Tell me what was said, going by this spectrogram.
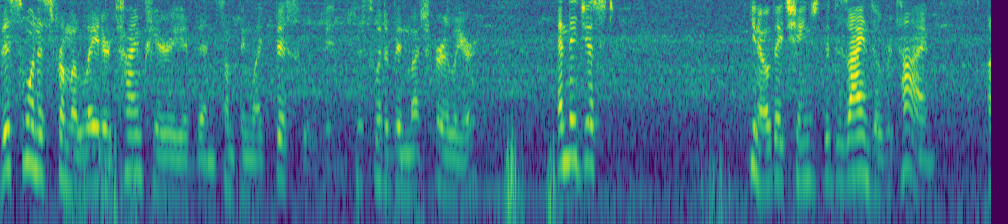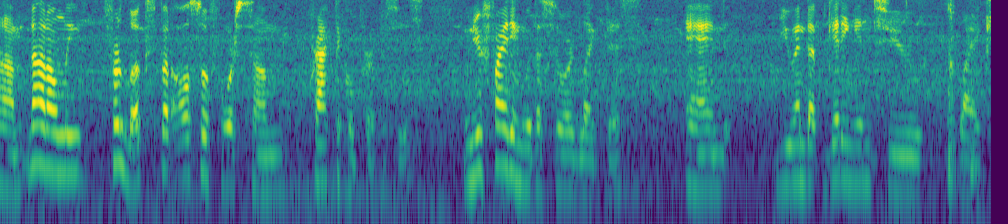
This one is from a later time period than something like this would have been. This would have been much earlier. And they just, you know, they changed the designs over time. Um, not only for looks, but also for some practical purposes. When you're fighting with a sword like this, and you end up getting into, like,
